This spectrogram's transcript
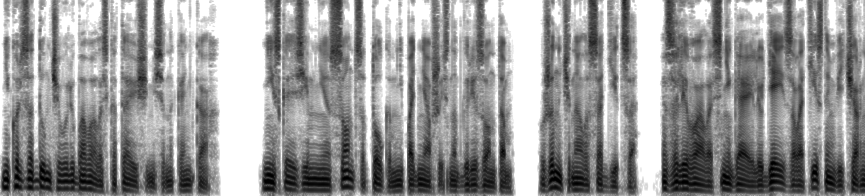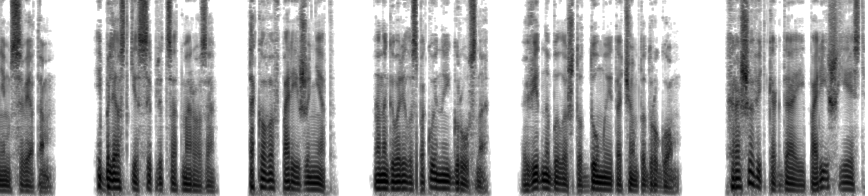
Николь задумчиво любовалась катающимися на коньках. Низкое зимнее солнце, толком не поднявшись над горизонтом, уже начинало садиться, заливало снега и людей золотистым вечерним светом. И блестки сыплются от мороза. Такого в Париже нет. Она говорила спокойно и грустно. Видно было, что думает о чем-то другом. Хорошо ведь, когда и Париж есть,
